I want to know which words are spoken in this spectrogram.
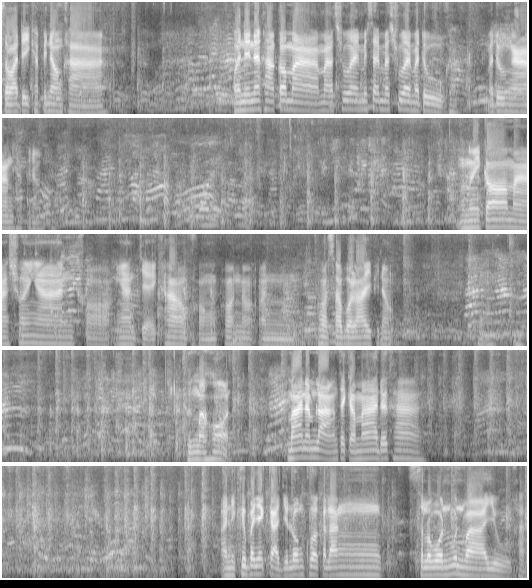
สวัสดีครับพี่น้องค่ะ วันนี้นะคะก็มามาช่วยไม่ใช่มาช่วยมาดูค่ะ มาดูงานครับพี่น้องวันนี้ก็มาช่วยงานของานแจกข้าวของพ่อเนาะอันพ่อซาโบไลพี่น้องเพิ่งมาฮอด มานำหลังแต่กะมาเด้อค่ะ อันนี้คือบรรยากาศอยู่โรงครัวกำลังสลวนวุ่นวายอยู่ค่ะ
